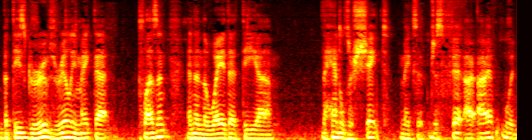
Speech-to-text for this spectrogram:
but these grooves really make that pleasant. And then the way that the uh, the handles are shaped makes it just fit. I, I would,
